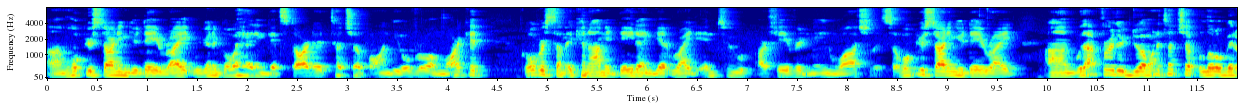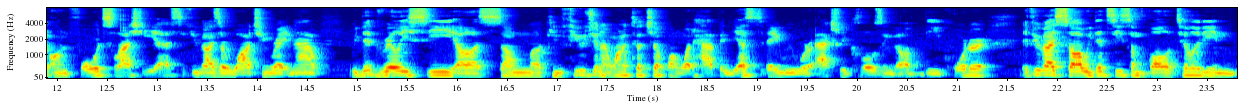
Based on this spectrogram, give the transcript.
Um, hope you're starting your day right. We're going to go ahead and get started, touch up on the overall market, go over some economic data, and get right into our favorite main watch list. So, hope you're starting your day right. Um, without further ado, I want to touch up a little bit on forward slash ES. If you guys are watching right now, we did really see uh, some uh, confusion. I want to touch up on what happened yesterday. We were actually closing up the quarter. If you guys saw, we did see some volatility in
